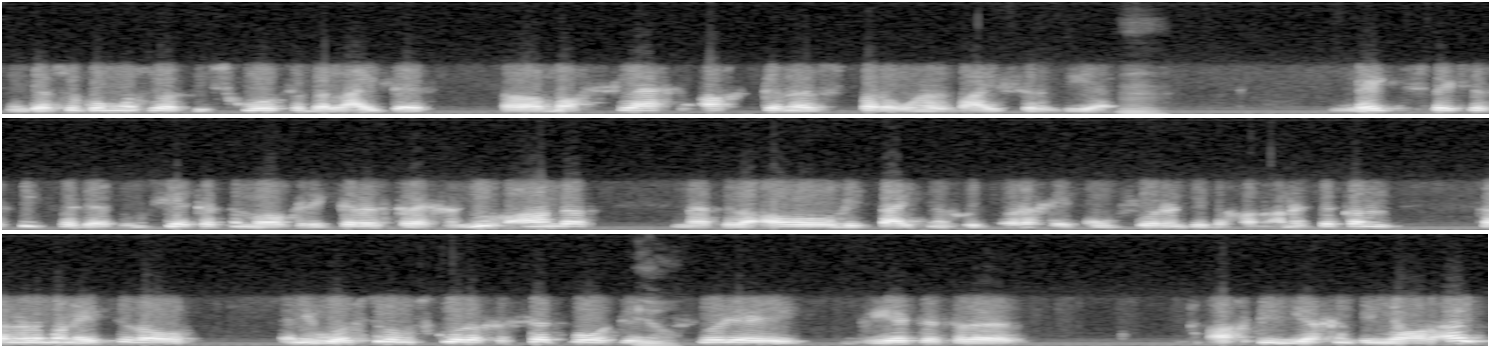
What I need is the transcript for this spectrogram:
En dis hoekom ons ook die skool se beleid het, daar mag slegs 8 kinders per onderwyser wees. Hmm. Net spesifiek vir dit om seker te maak dat die kinders kry genoeg aandag en dat hulle al die tyd en goed nodig het om vorentoe te gaan. Anders kan kan hulle maar net sowel in die hoofstroom skole gesit word en ja. voor jy weet as hulle 18, 19 jaar oud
